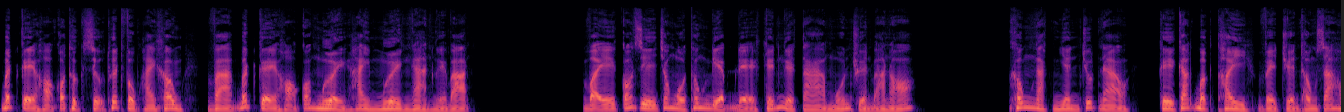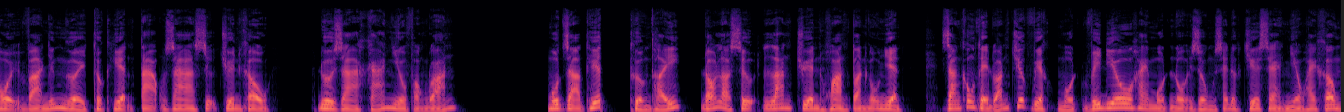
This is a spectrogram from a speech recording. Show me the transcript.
bất kể họ có thực sự thuyết phục hay không và bất kể họ có 10 hay 10 ngàn người bạn. Vậy có gì trong một thông điệp để khiến người ta muốn truyền bá nó? Không ngạc nhiên chút nào khi các bậc thầy về truyền thông xã hội và những người thực hiện tạo ra sự truyền khẩu đưa ra khá nhiều phỏng đoán. Một giả thiết thường thấy đó là sự lan truyền hoàn toàn ngẫu nhiên, rằng không thể đoán trước việc một video hay một nội dung sẽ được chia sẻ nhiều hay không.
